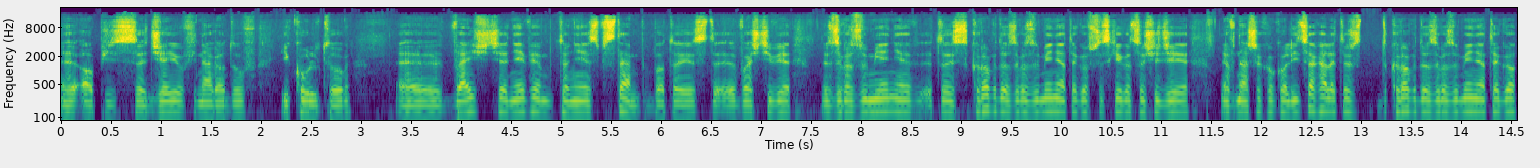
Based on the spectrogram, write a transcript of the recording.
e, opis dziejów i narodów i kultur. E, wejście, nie wiem, to nie jest wstęp, bo to jest e, właściwie zrozumienie, to jest krok do zrozumienia tego wszystkiego, co się dzieje w naszych okolicach, ale też krok do zrozumienia tego,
